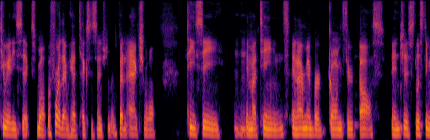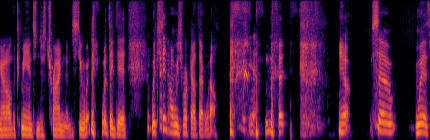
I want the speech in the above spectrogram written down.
286. Well, before that we had Texas Instruments, but an actual PC Mhm. in my teens, and I remember going through DOS and just listing out all the commands and just trying them to see what what they did, which didn't always work out that well. Yeah. but yeah. So with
